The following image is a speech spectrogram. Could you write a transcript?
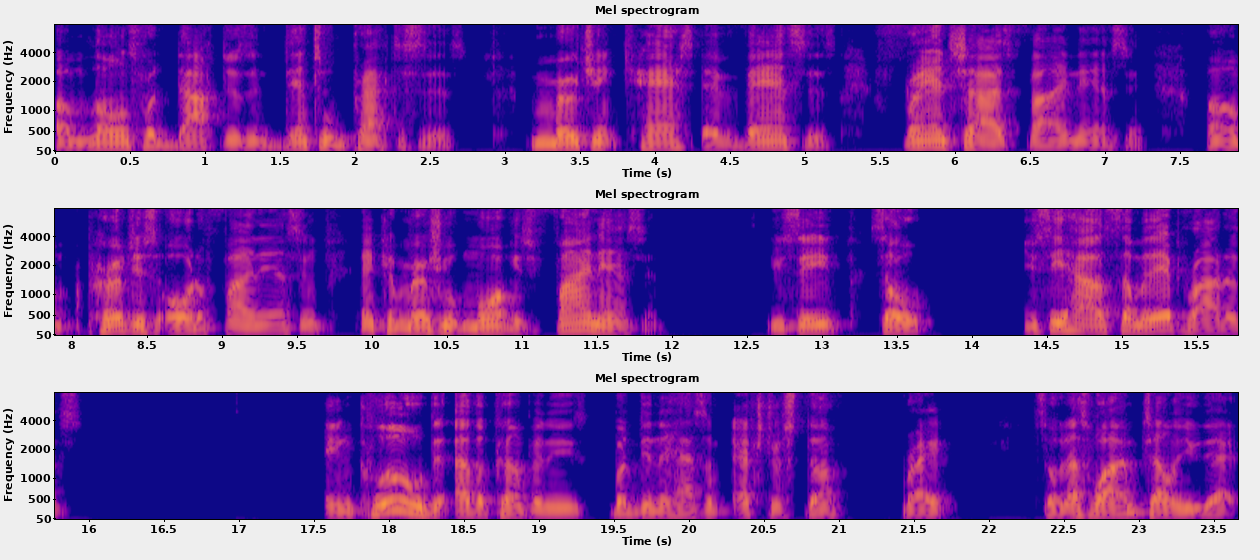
um, loans for doctors and dental practices, merchant cash advances, franchise financing, um, purchase order financing, and commercial mortgage financing. You see, so you see how some of their products include the other companies, but then they have some extra stuff, right? So that's why I'm telling you that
